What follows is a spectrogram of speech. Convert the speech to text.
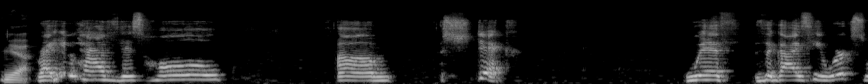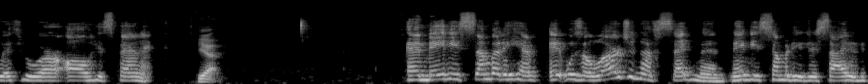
Yeah. right? You have this whole um shtick with the guys he works with who are all Hispanic. Yeah. And maybe somebody had it was a large enough segment, maybe somebody decided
